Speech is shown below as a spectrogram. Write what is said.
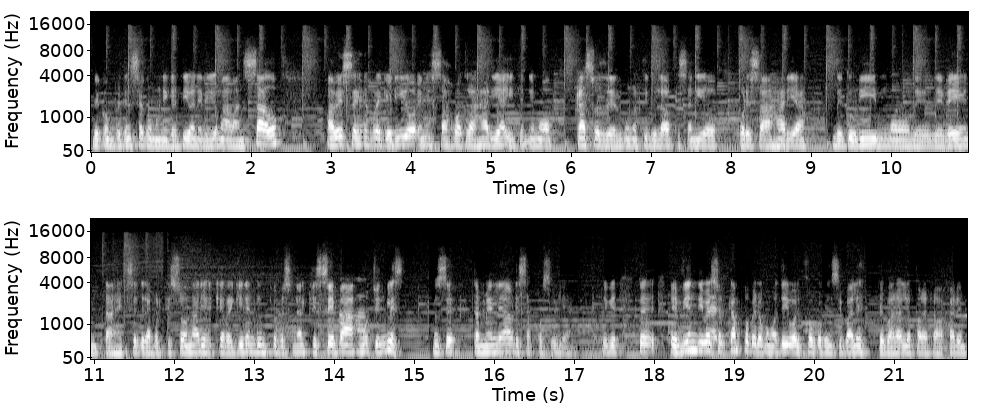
de competencia comunicativa en el idioma avanzado, a veces es requerido en esas otras áreas y tenemos casos de algunos titulados que se han ido por esas áreas de turismo, de, de ventas, etcétera, porque son áreas que requieren de un profesional que sepa mucho inglés. Entonces, también le abre esas posibilidades es bien diverso el campo, pero como te digo, el foco principal es prepararlos para trabajar en,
